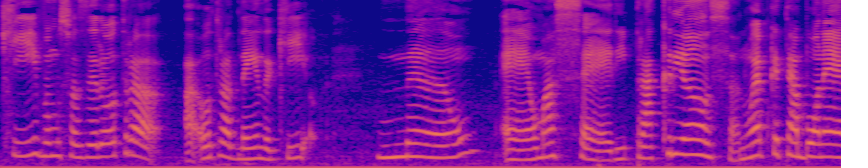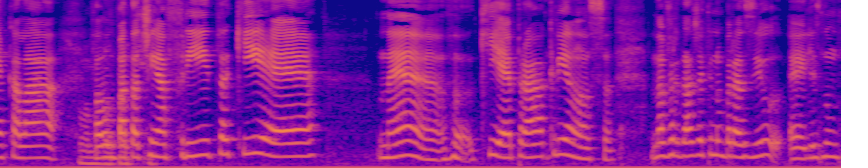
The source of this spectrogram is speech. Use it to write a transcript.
que vamos fazer outra outra adenda aqui. Não é uma série para criança. Não é porque tem a boneca lá falando, falando batatinha. batatinha frita que é, né, que é para criança. Na verdade, aqui no Brasil, é, eles não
